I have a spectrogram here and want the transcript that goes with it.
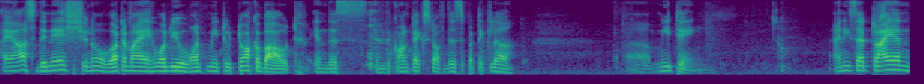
I asked Dinesh, you know, what am I, what do you want me to talk about in this, in the context of this particular uh, meeting? And he said, try and,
